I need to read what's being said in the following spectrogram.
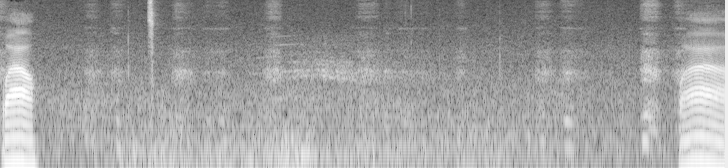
Wow. Wow.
